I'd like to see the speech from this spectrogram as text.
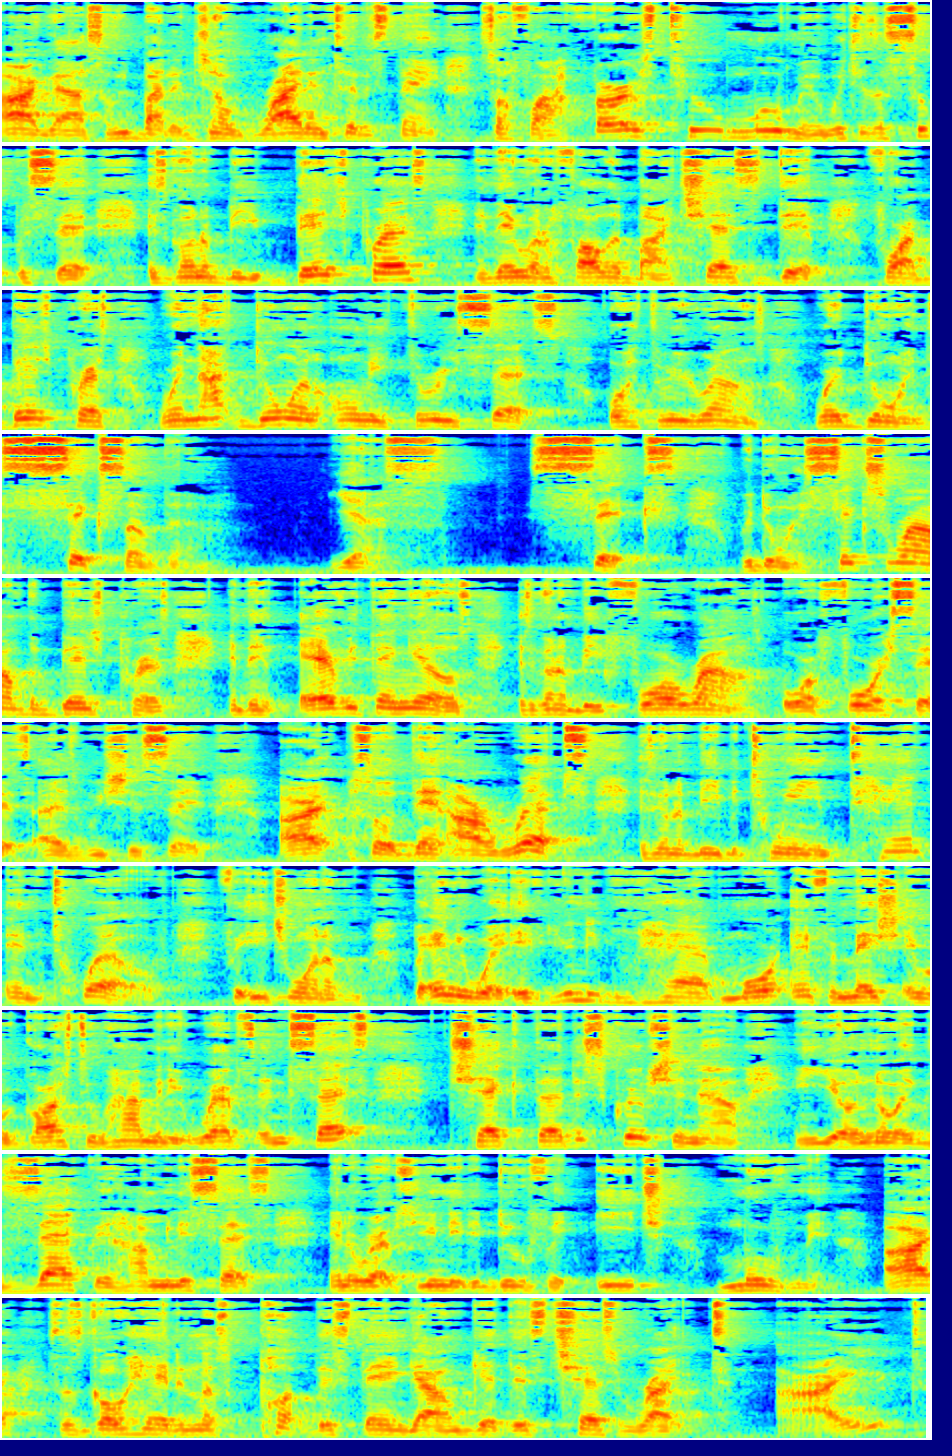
All right, guys, so we about to jump right into this thing. So for our first two movement, which is a superset, is gonna be bench press, and then we're gonna follow it by chest dip. For our bench press, we're not doing only three sets or three rounds. We're doing six of them. Yes, six. We're doing six rounds of bench press, and then everything else is gonna be four rounds or four sets, as we should say. All right, so then our reps is gonna be between 10 and 12 for each one of them. But anyway, if you need to have more information in regards to how many reps and sets, check the description now and you'll know exactly how many sets and reps you need to do for each movement. All right, so let's go ahead and let's pump this thing out and get this chest right. All right.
